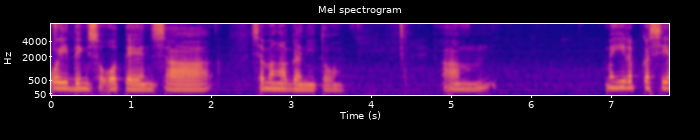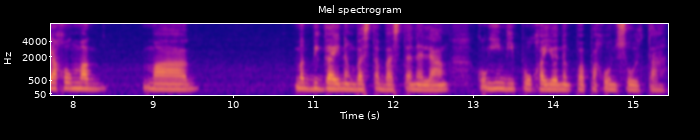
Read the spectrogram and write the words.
pwedeng suotin sa sa mga ganito. Um, mahirap kasi ako mag mag magbigay ng basta-basta na lang kung hindi po kayo nagpapakonsulta.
